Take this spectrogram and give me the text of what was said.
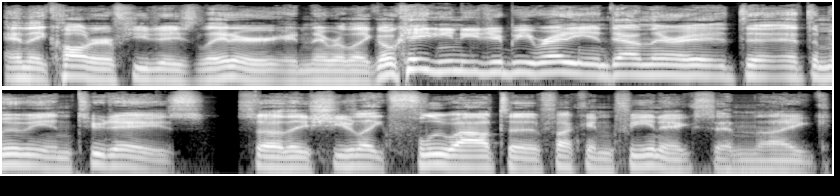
And they called her a few days later, and they were like, okay, you need to be ready and down there at the at the movie in two days. So they she like flew out to fucking Phoenix, and like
